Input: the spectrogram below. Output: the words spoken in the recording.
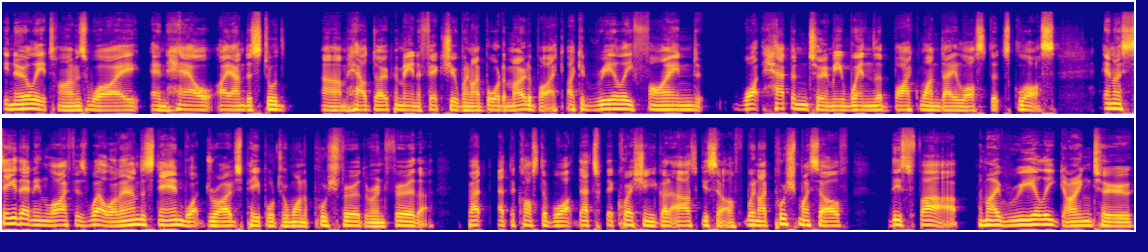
in earlier times why and how I understood um, how dopamine affects you when I bought a motorbike. I could really find what happened to me when the bike one day lost its gloss. And I see that in life as well. And I understand what drives people to want to push further and further but at the cost of what? That's the question you've got to ask yourself. When I push myself this far, am I really going to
